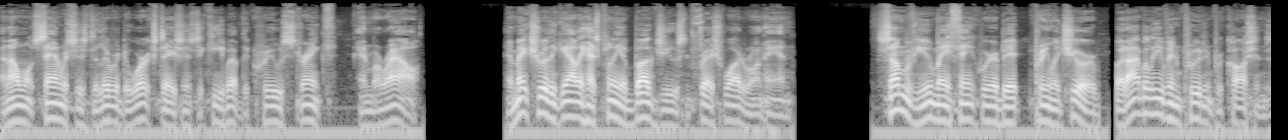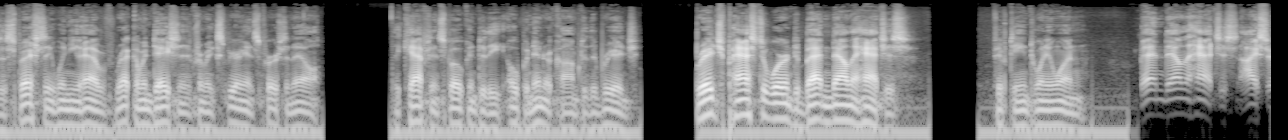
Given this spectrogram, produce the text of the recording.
and I want sandwiches delivered to workstations to keep up the crew's strength and morale. And make sure the galley has plenty of bug juice and fresh water on hand. Some of you may think we're a bit premature, but I believe in prudent precautions, especially when you have recommendations from experienced personnel. The captain spoke into the open intercom to the bridge. Bridge, pass the word to batten down the hatches. 1521. Batten down the hatches. Aye, sir.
